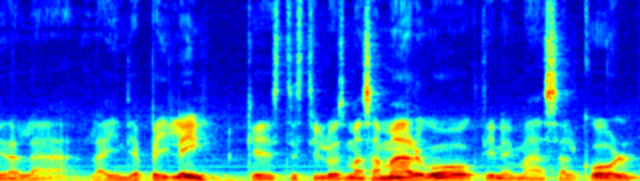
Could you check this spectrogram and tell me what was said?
era la, la India Pale Ale, que este estilo es más amargo, tiene más alcohol.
